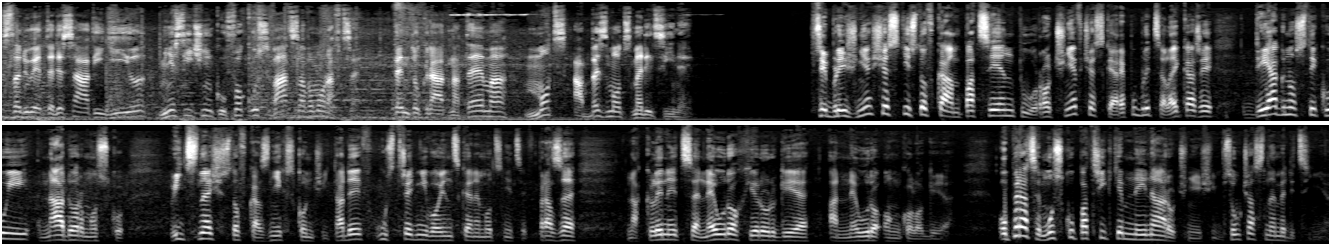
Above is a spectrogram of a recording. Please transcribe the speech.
Sledujete desátý díl měsíčníku Fokus Václava Moravce. Tentokrát na téma moc a bezmoc medicíny. Přibližně šestistovkám pacientů ročně v České republice lékaři diagnostikují nádor mozku. Víc než stovka z nich skončí tady v ústřední vojenské nemocnici v Praze na klinice neurochirurgie a neuroonkologie. Operace mozku patří k těm nejnáročnějším v současné medicíně.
